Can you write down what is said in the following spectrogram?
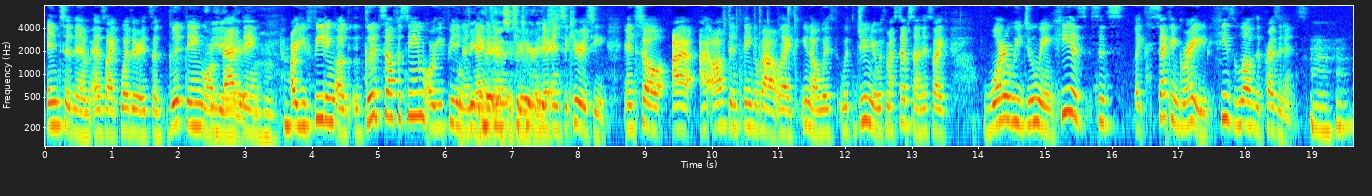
into them as like whether it's a good thing or a bad it, thing. Mm-hmm. are you feeding a, a good self-esteem or are you feeding Or a feeding negative? their insecurities. their insecurity. And so i i often think about like you know with with junior with my stepson it's like what are we doing? He is since like second grade he's loved the presidents. Mm-hmm.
